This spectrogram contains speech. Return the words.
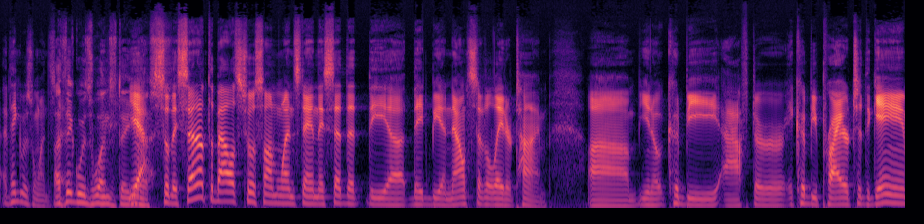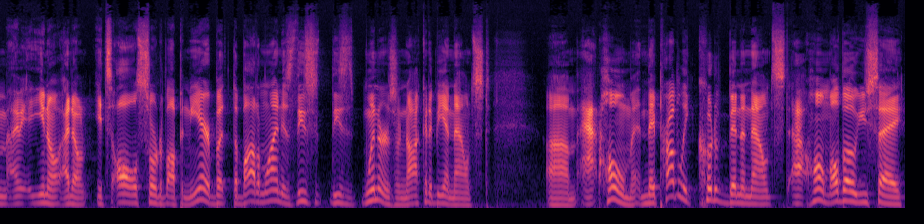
I think it was Wednesday. I think it was Wednesday. Yeah. Yes. So they sent out the ballots to us on Wednesday, and they said that the uh, they'd be announced at a later time. Um, you know, it could be after, it could be prior to the game. I, you know, I don't. It's all sort of up in the air. But the bottom line is these these winners are not going to be announced um, at home, and they probably could have been announced at home. Although you say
